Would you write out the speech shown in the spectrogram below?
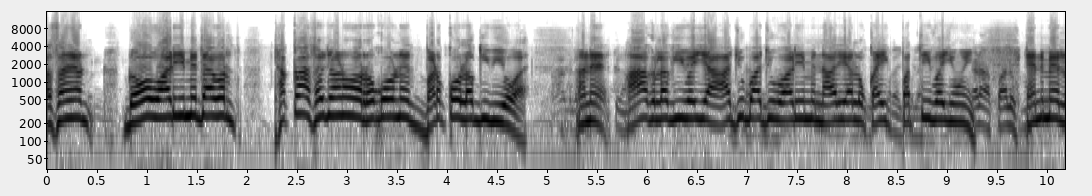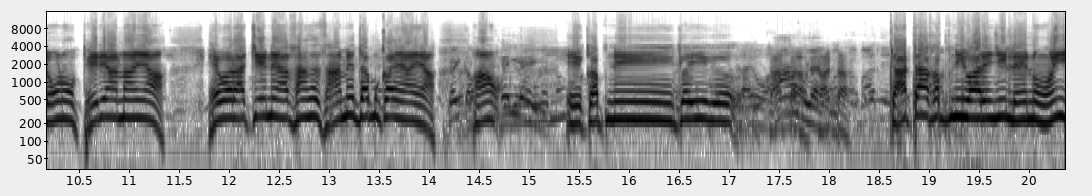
અસાંજા ડોહ વાડી में त एवर ઠકા સજણો રોગોને ભડકો લગી વિયો હોય. અને આગ લગી વઈ આ આજુબાજુ વાડી में નારિયાલો કંઈક પતી વઈ हुई इन में લોણો ફેર્યા ના આયા એવર અચીને અસાंखे સામે ધમકાયા આયા એ કંપनी કઈ ટાટા કંપની વાरे जी लेन हुई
